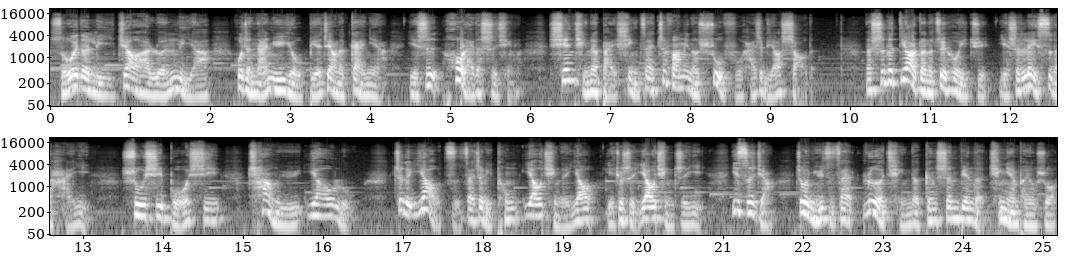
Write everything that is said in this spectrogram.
所谓的礼教啊、伦理啊，或者男女有别这样的概念啊，也是后来的事情了。先秦的百姓在这方面的束缚还是比较少的。那诗歌第二段的最后一句也是类似的含义：“舒兮伯兮，畅于腰鲁。”这个“邀”字在这里通邀请的“邀”，也就是邀请之意。意思是讲，这位女子在热情地跟身边的青年朋友说：“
